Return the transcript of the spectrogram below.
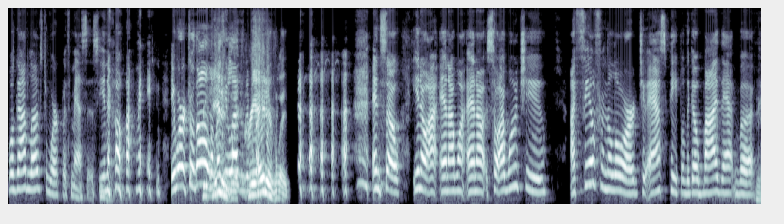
well god loves to work with messes you know i mean he works with all of us he loves Mm-hmm. To creatively. and so you know i and i want and I, so i want you i feel from the lord to ask people to go buy that book Yeah.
